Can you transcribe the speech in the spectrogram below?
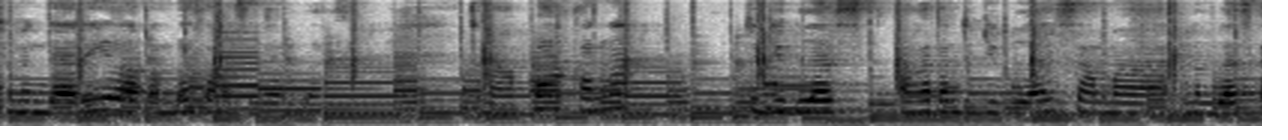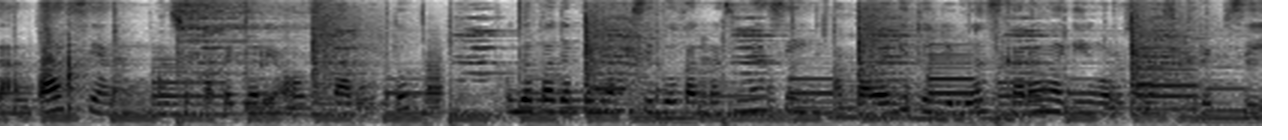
cuman dari 18 sampai 19 kenapa? Karena 17 angkatan 17 sama 16 ke atas yang masuk kategori all star itu udah pada punya kesibukan masing-masing. Apalagi 17 sekarang lagi ngurus skripsi.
